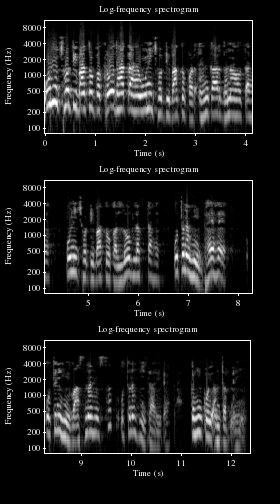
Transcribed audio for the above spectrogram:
उन्हीं छोटी बातों पर क्रोध आता है, उन्हीं छोटी बातों पर अहंकार घना होता है, उन्हीं छोटी बातों का लोभ लगता है, उतना ही भय है, उतनी ही वासना है, सब उतना ही जारी रहता है, कहीं कोई अंतर नहीं है।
